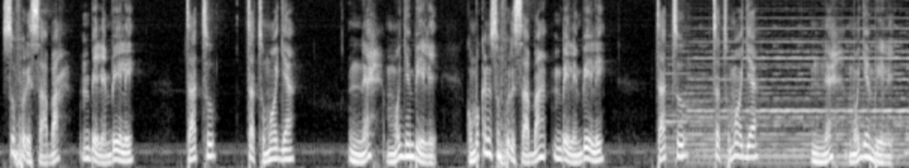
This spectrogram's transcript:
0722 331 412 kumbuka ni 0722 331 412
